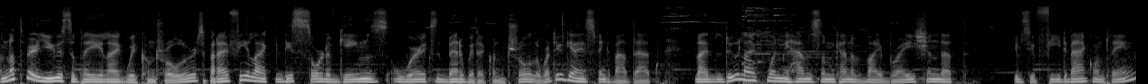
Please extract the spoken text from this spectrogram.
I'm not very used to play like with controllers, but I feel like this sort of games works better with a controller. What do you guys think about that? I do like when we have some kind of vibration that gives you feedback when playing.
